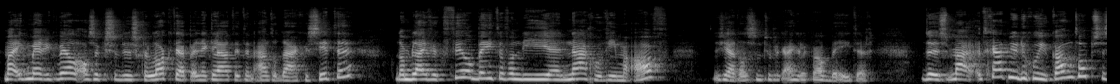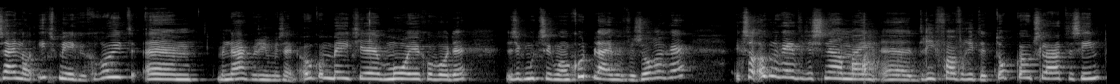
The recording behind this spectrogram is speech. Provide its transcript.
Maar ik merk wel als ik ze dus gelakt heb en ik laat dit een aantal dagen zitten. Dan blijf ik veel beter van die uh, nagelriemen af. Dus ja, dat is natuurlijk eigenlijk wel beter. Dus, maar het gaat nu de goede kant op. Ze zijn al iets meer gegroeid. Um, mijn nagelriemen zijn ook een beetje mooier geworden. Dus ik moet ze gewoon goed blijven verzorgen. Ik zal ook nog eventjes snel mijn uh, drie favoriete topcoats laten zien.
